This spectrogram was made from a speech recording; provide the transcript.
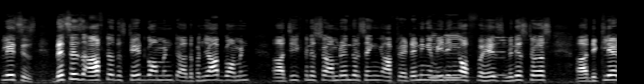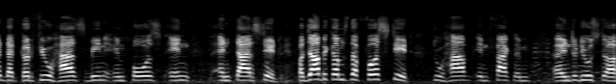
places. This is after the state government, the Punjab government, Chief Minister Amrinder Singh, after attending a meeting of his ministers, declared that curfew has been imposed in entire state. Punjab becomes the first state to have, in fact, um, uh, introduced uh,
